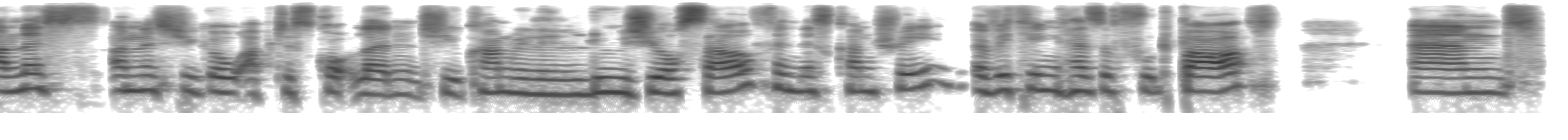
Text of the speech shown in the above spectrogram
unless unless you go up to Scotland, you can't really lose yourself in this country. Everything has a footpath, and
